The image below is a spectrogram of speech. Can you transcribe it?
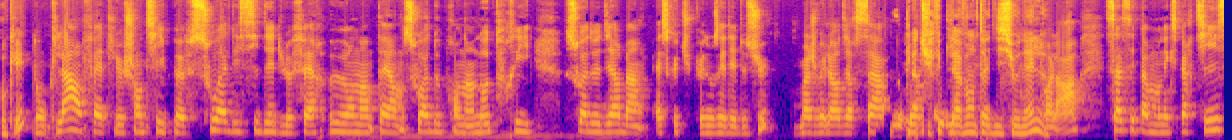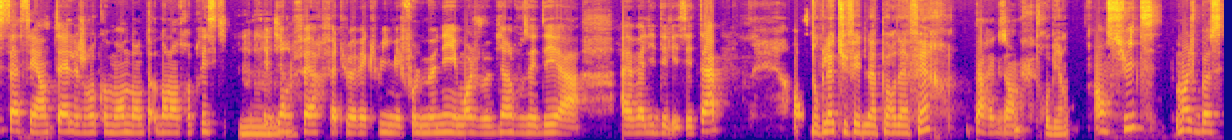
Ok. Donc là, en fait, le chantier, ils peuvent soit décider de le faire eux en interne, soit de prendre un autre prix, soit de dire, ben, est-ce que tu peux nous aider dessus? Moi, je vais leur dire ça. Donc là, tu fais de la vente additionnelle. Voilà. Ça, c'est pas mon expertise. Ça, c'est un tel. Je recommande dans, l'entreprise qui mmh. bien le faire. Faites-le avec lui, mais il faut le mener. Et moi, je veux bien vous aider à, valider les étapes. Donc là, tu fais de l'apport d'affaires Par exemple. Trop bien. Ensuite, moi, je bosse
